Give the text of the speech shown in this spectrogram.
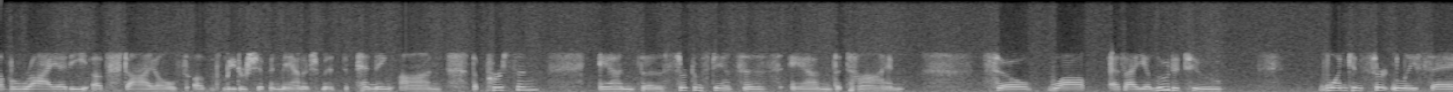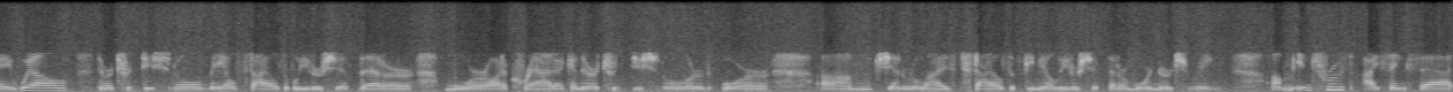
a variety of styles of leadership and management depending on the person and the circumstances and the time. So while, as I alluded to, one can certainly say, well, there are traditional male styles of leadership that are more autocratic, and there are traditional or, or um, generalized styles of female leadership that are more nurturing. Um, in truth, I think that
